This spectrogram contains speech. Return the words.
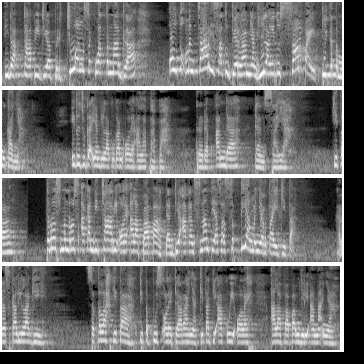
Tidak, tapi dia berjuang sekuat tenaga untuk mencari satu dirham yang hilang itu sampai diketemukannya. Itu juga yang dilakukan oleh Allah Bapa terhadap Anda dan saya. Kita terus menerus akan dicari oleh Allah Bapa dan dia akan senantiasa setia menyertai kita. Karena sekali lagi setelah kita ditebus oleh darahnya, kita diakui oleh Allah Bapa menjadi anaknya.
